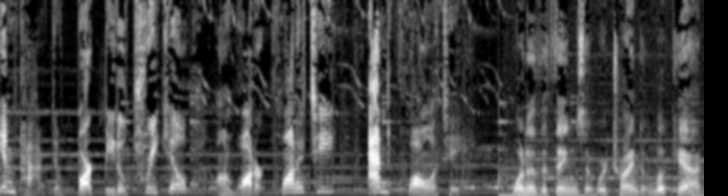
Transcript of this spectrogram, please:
impact of bark beetle tree kill on water quantity and quality. One of the things that we're trying to look at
